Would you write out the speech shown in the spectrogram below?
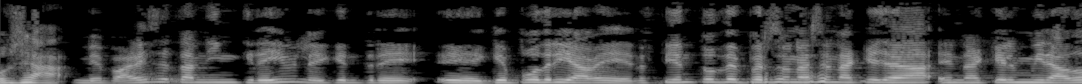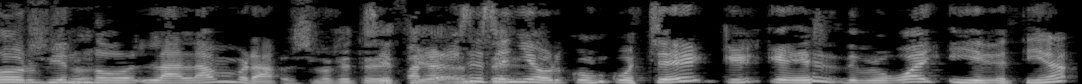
O sea, me parece tan increíble que entre, eh, que podría haber cientos de personas en aquella, en aquel mirador viendo la Alhambra. Es lo que te separar decía ese señor con coche, que, que es de Uruguay, y decía,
